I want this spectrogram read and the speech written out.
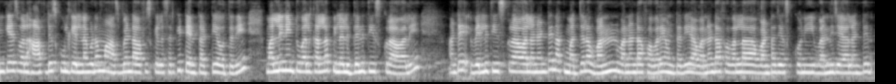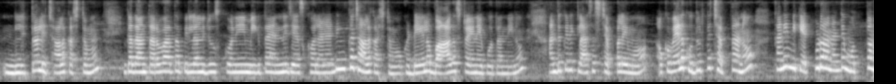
ఇన్ కేస్ వాళ్ళు హాఫ్ డే స్కూల్కి వెళ్ళినా కూడా మా హస్బెండ్ ఆఫీస్కి వెళ్ళేసరికి టెన్ థర్టీ అవుతుంది. మళ్ళీ నేను ట్వెల్వ్ కల్లా పిల్లలు ఇద్దరిని తీసుకురావాలి. అంటే వెళ్ళి తీసుకురావాలని అంటే నాకు మధ్యలో వన్ వన్ అండ్ హాఫ్ అవరే ఉంటుంది. ఆ వన్ అండ్ హాఫ్ అవర్లో వంట చేసుకొని ఇవన్నీ చేయాలంటే లిటరలీ చాలా కష్టము. ఇంకా దాని తర్వాత పిల్లల్ని చూసుకొని మిగతా అన్నీ చేసుకోవాలని అంటే ఇంకా చాలా కష్టం ఒక డేలో బాగా స్ట్రైన్ అయిపోతాను నేను. అందుకని క్లాసెస్ చెప్పలేము. ఒకవేళ కుదిరితే చెప్తాను. కానీ మీకు ఎప్పుడు అనంటే మొత్తం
